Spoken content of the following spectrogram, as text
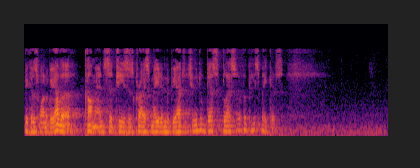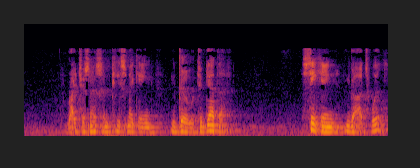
Because one of the other comments that Jesus Christ made in the Beatitude, best blessed are the peacemakers righteousness and peacemaking go together, seeking God's will.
